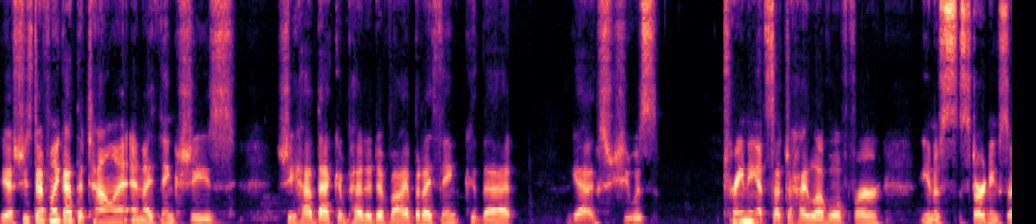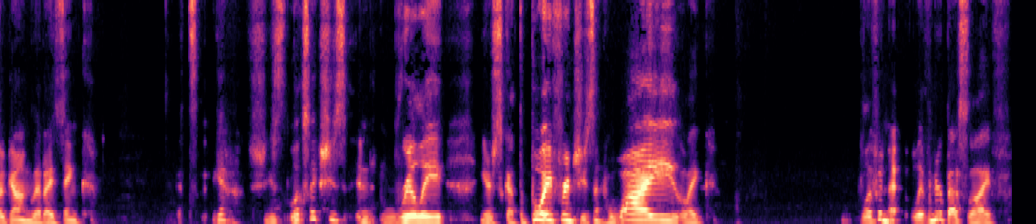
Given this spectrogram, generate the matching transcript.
Yeah, she's definitely got the talent and I think she's she had that competitive vibe, but I think that yeah, she was training at such a high level for, you know, starting so young that I think it's yeah, she's looks like she's in really, you know, she's got the boyfriend, she's in Hawaii, like living it, living her best life.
